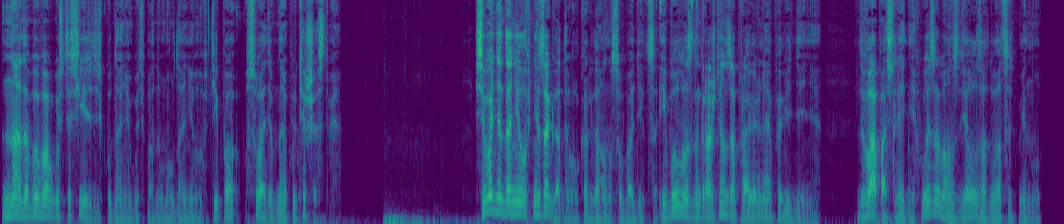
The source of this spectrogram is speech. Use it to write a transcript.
«Надо бы в августе съездить куда-нибудь», — подумал Данилов, типа в свадебное путешествие. Сегодня Данилов не загадывал, когда он освободится, и был вознагражден за правильное поведение. Два последних вызова он сделал за 20 минут.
